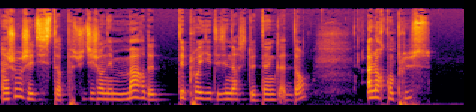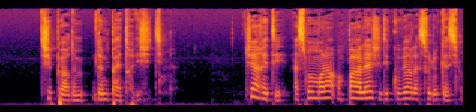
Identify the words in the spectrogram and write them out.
Un jour, j'ai dit stop. Je dit j'en ai marre de déployer des énergies de dingue là-dedans, alors qu'en plus, j'ai peur de, ne pas être légitime. J'ai arrêté. À ce moment-là, en parallèle, j'ai découvert la sous-location.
